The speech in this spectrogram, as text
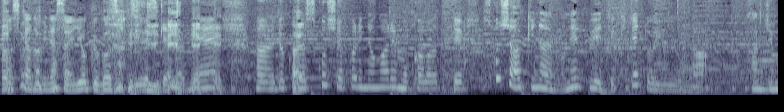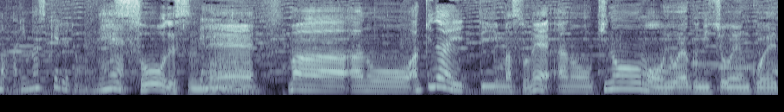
投資家の皆さんよくご存知ですけどね。はいだから少しやっぱり流れも変わって、少し商いもね増えてきてというような感じもありますけれどもね。そうですね。えー、まあ、あの、商いって言いますとね、あの、昨日もようやく2兆円超え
